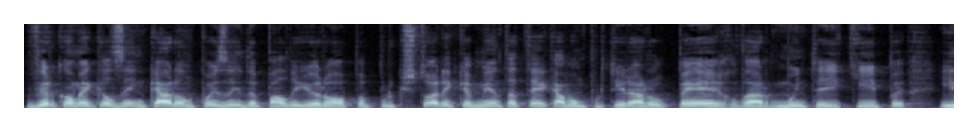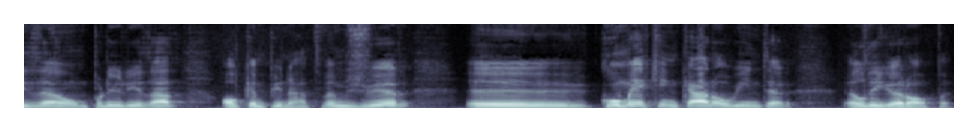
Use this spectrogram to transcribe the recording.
ver como é que eles encaram depois a ida para a Liga Europa, porque historicamente até acabam por tirar o pé, rodar muita equipa e dão prioridade ao campeonato. Vamos ver uh, como é que encara o Inter a Liga Europa.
